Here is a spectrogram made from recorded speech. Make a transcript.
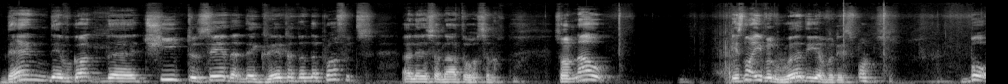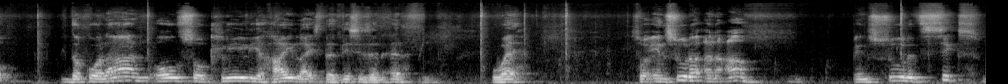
then they've got the cheek to say that they're greater than the prophets. So now it's not even worthy of a response. But the Quran also clearly highlights that this is an earth. Where? So in Surah An'am, in Surah 6,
